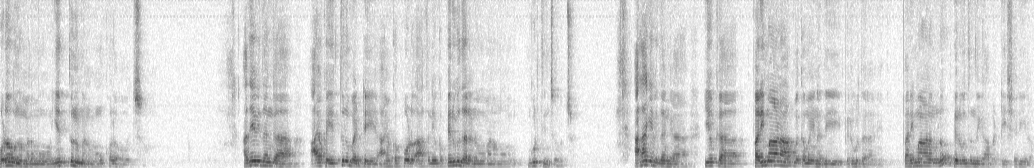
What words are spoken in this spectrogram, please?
పొడవును మనము ఎత్తును మనము కొలవచ్చు అదేవిధంగా ఆ యొక్క ఎత్తును బట్టి ఆ యొక్క పొడు అతని యొక్క పెరుగుదలను మనము గుర్తించవచ్చు. అలాగే విధంగా ఈ యొక్క పరిమాణాత్మకమైనది పెరుగుదల అనేది పరిమాణంలో పెరుగుతుంది కాబట్టి శరీరం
